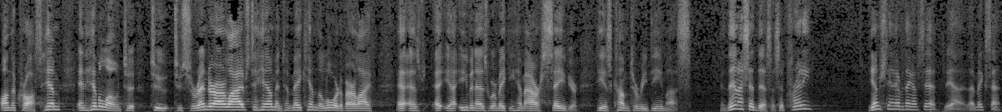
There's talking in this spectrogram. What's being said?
on the cross. Him and Him alone, to, to, to surrender our lives to Him and to make Him the Lord of our life, as, as, even as we're making Him our Savior. He has come to redeem us. And then I said this I said, Freddie, you understand everything I've said? Yeah, that makes sense.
